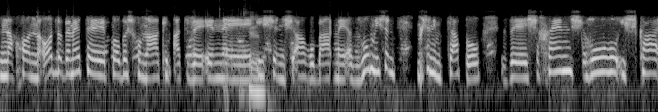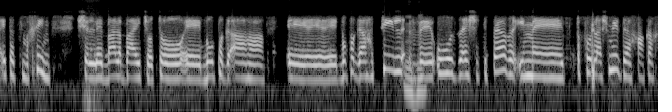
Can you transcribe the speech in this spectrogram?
נכון מאוד, ובאמת אה, פה בשכונה כמעט ואין אה, כן. איש שנשאר, רובם אה, עזבו. מי, ש, מי שנמצא פה זה שכן שהוא השקע את הצמחים של בעל הבית שאותו, בו פגעה בו פגע הטיל, והוא זה שסיפר, אם תוכלו להשמיע את זה אחר כך,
